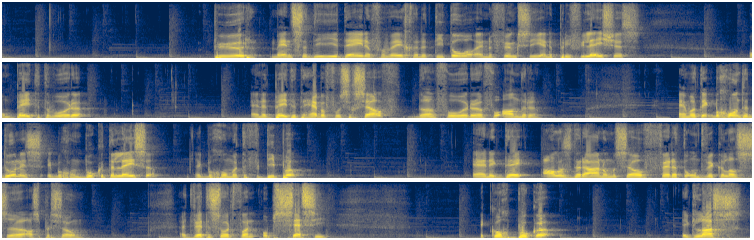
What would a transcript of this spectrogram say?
puur mensen die het deden vanwege de titel en de functie en de privileges. Om beter te worden en het beter te hebben voor zichzelf dan voor, eh, voor anderen. En wat ik begon te doen is, ik begon boeken te lezen. Ik begon me te verdiepen. En ik deed alles eraan om mezelf verder te ontwikkelen als, eh, als persoon. Het werd een soort van obsessie. Ik kocht boeken. Ik las.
